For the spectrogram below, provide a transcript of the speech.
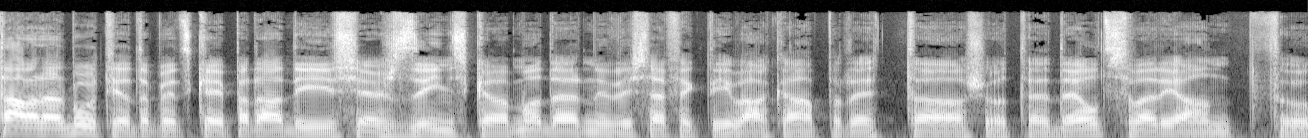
Tā varētu būt, ja tāpēc, ka ir parādījusies ziņas, ka Moderna ir visefektīvākā pret šo te deltas variantu,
